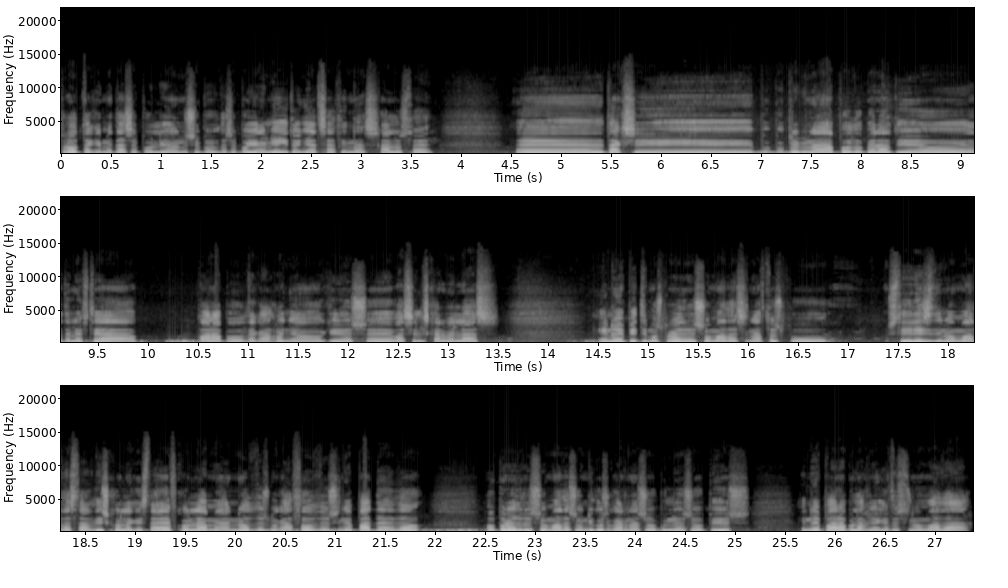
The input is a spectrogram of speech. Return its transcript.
πρώτα και μετά Σεπολίων. Τα Σεπόλια είναι μια γειτονιά της Αθήνας, άλλωστε. Ε, εντάξει, πρέπει να πω εδώ πέρα ότι τα τελευταία πάνω από 10 χρόνια ο κύριος ε, Βασίλης Καρβελάς είναι ο επίτιμος πρόεδρος της ομάδας, είναι αυτός που στηρίζει την ομάδα στα δύσκολα και στα εύκολα, με ανώδους, με καθόδους, είναι πάντα εδώ. Ο πρόεδρος της ομάδας ο Νίκος ο Καρνασόπουλος, ο οποίος είναι πάρα πολλά χρόνια και αυτός στην ομάδα,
